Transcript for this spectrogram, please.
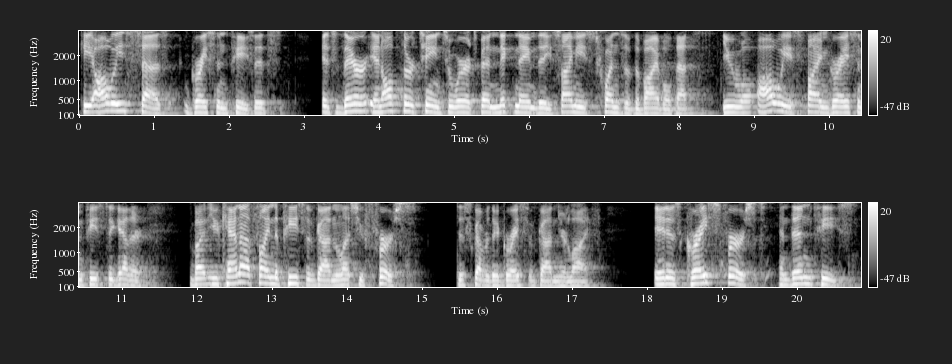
he always says grace and peace. It's it's there in all 13 to where it's been nicknamed the Siamese twins of the Bible that you will always find grace and peace together. But you cannot find the peace of God unless you first discover the grace of God in your life. It is grace first and then peace.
